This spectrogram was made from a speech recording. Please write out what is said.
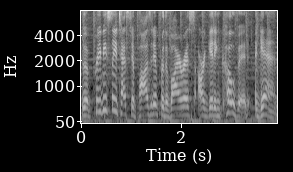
who have previously tested positive for the virus are getting COVID again.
